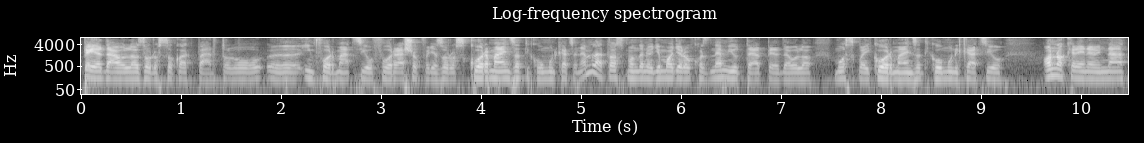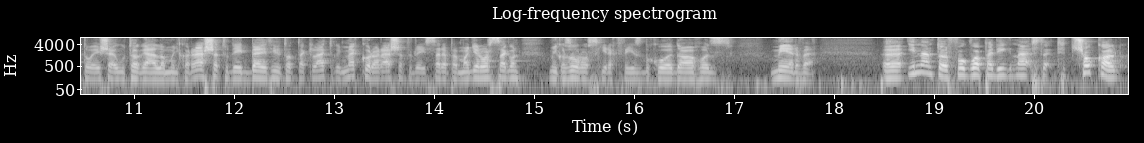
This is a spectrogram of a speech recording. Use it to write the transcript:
például az oroszokat pártoló ö, információforrások, vagy az orosz kormányzati kommunikáció. Nem lehet azt mondani, hogy a magyarokhoz nem jut el például a moszkvai kormányzati kommunikáció, annak ellenére, hogy NATO és EU tagállam, mondjuk a Russia Today-t betiltották, látjuk, hogy mekkora a Russia Today szerepe Magyarországon, mondjuk az orosz hírek Facebook oldalhoz mérve. Innentől fogva pedig sokkal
